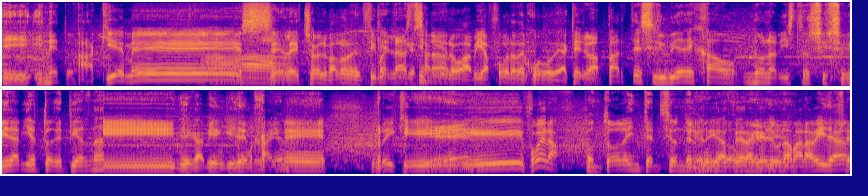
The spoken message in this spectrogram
Y, y Neto. Aquí M Ah. se le echó el balón encima. Qué lástima. Sabiero había fuera de juego de aquí. Pero aparte, si hubiera dejado, no lo ha visto. Si se hubiera abierto de pierna, Y llega bien Guillem Bien. Jaime, Ricky, Bien. fuera. con toda la intención del Quería mundo. hacer aquello bien. una maravilla. Sí,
